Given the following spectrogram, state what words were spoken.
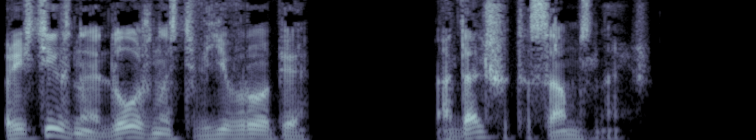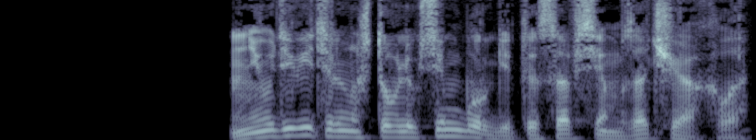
Престижная должность в Европе. А дальше ты сам знаешь. Неудивительно, что в Люксембурге ты совсем зачахла.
